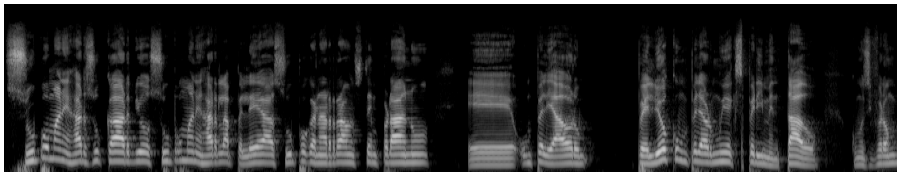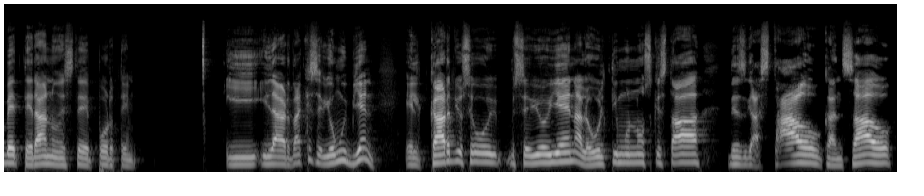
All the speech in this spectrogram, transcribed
supo manejar su cardio, supo manejar la pelea, supo ganar rounds temprano. Eh, un peleador, peleó con un peleador muy experimentado, como si fuera un veterano de este deporte. Y, la verdad que se vio muy bien. El cardio se, se, vio bien. A lo último no es que estaba desgastado, cansado.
